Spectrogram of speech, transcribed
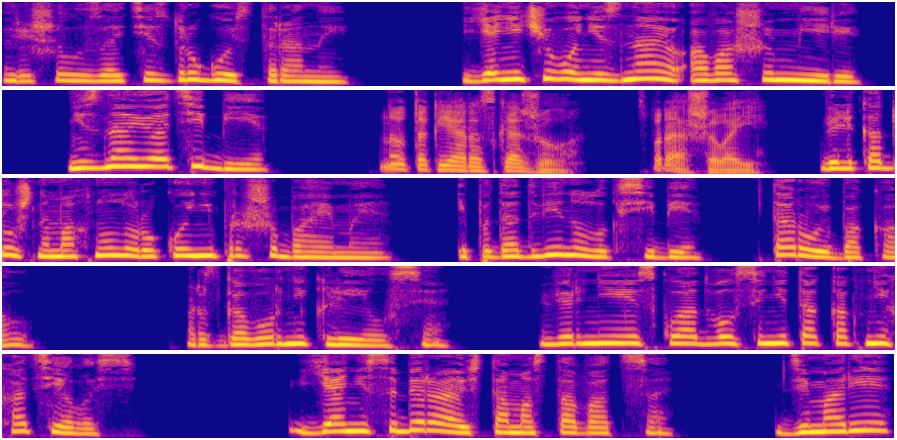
Решила зайти с другой стороны. Я ничего не знаю о вашем мире. Не знаю о тебе. Ну так я расскажу. Спрашивай. Великодушно махнула рукой непрошибаемая и пододвинула к себе второй бокал. Разговор не клеился. Вернее, складывался не так, как мне хотелось. Я не собираюсь там оставаться. Демаре,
